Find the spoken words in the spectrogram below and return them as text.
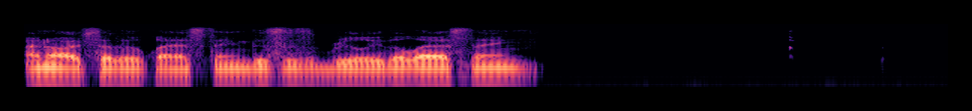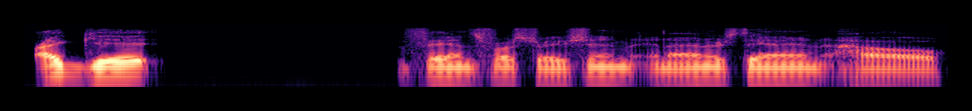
I know I've said the last thing. This is really the last thing. I get fans' frustration, and I understand how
